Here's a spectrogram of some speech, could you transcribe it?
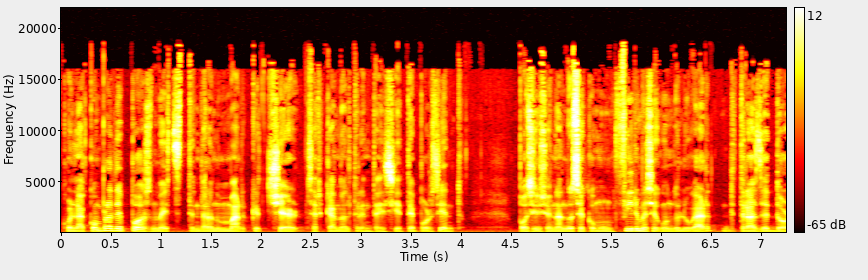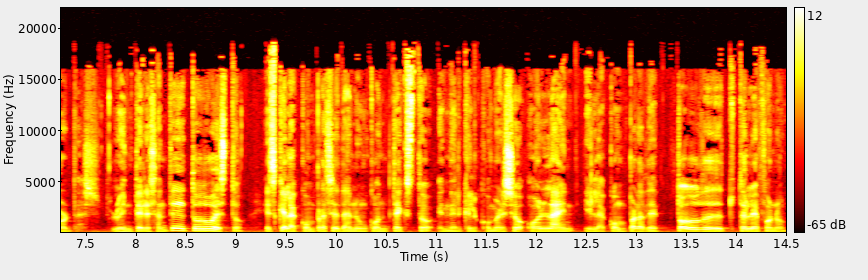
con la compra de Postmates tendrán un market share cercano al 37%, posicionándose como un firme segundo lugar detrás de DoorDash. Lo interesante de todo esto es que la compra se da en un contexto en el que el comercio online y la compra de todo desde tu teléfono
